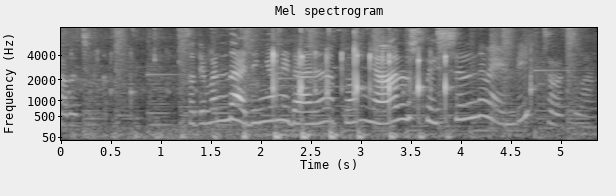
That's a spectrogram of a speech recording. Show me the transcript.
ചതച്ചെടുക്കാം. സത്യം പറഞ്ഞത് ഞാൻ ഇടാന് അപ്പം ഞാനൊരു സ്പെഷ്യലിന് വേണ്ടി ചതച്ചതാണ്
